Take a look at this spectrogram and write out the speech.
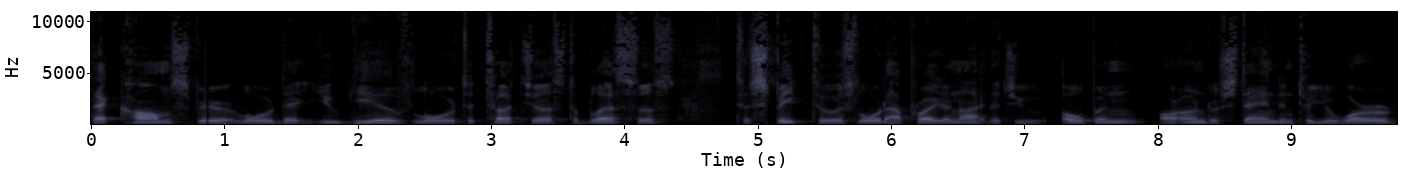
that calm spirit, Lord, that you give, Lord, to touch us, to bless us, to speak to us, Lord. I pray tonight that you open our understanding to your word,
